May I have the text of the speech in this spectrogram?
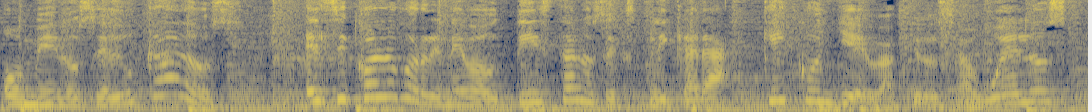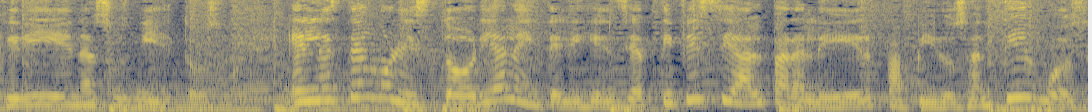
o menos educados? El psicólogo René Bautista nos explicará qué conlleva que los abuelos críen a sus nietos. En Les Tengo una historia, la inteligencia artificial para leer papiros antiguos.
